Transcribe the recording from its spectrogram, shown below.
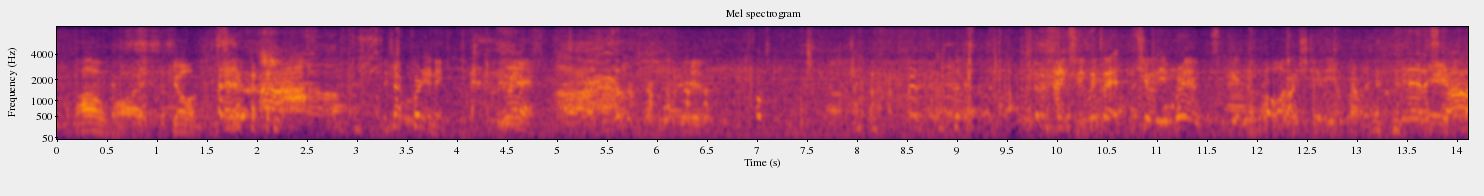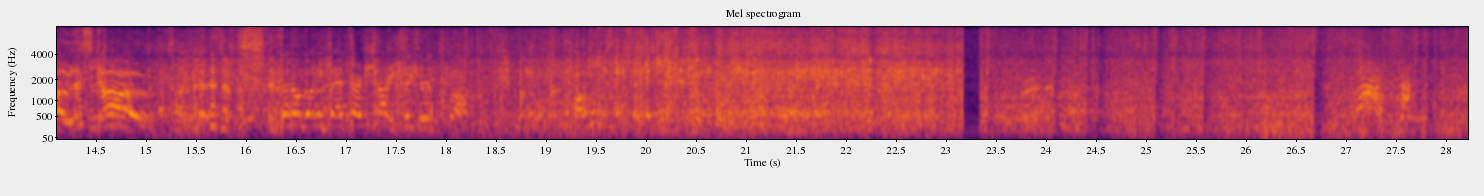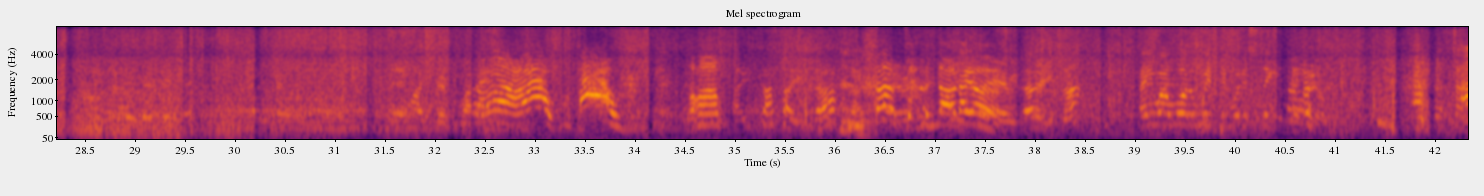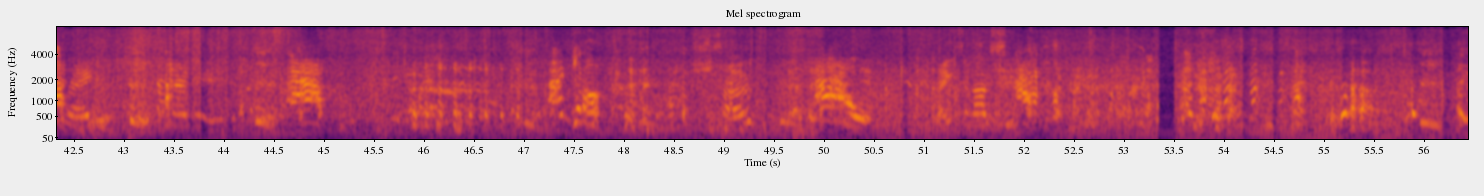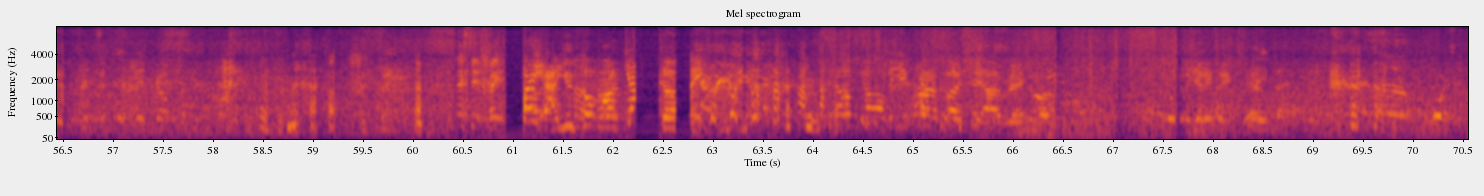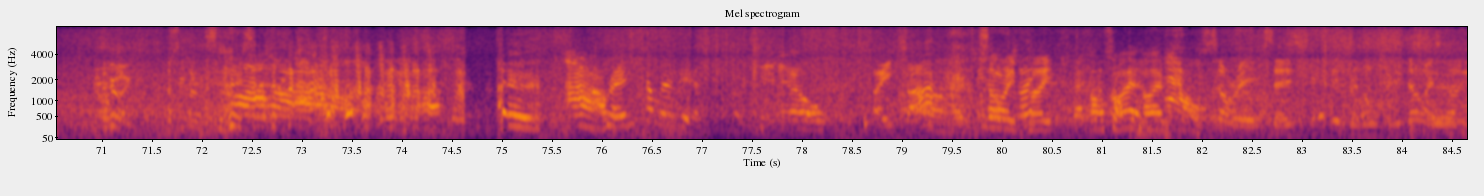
Oh my god. Ah. Is that printing ink? Yeah. Actually, we better shoot him round because we're getting up oh, right. Yeah, let's go, let's go. Has anyone got any better pair of shades? These are at the club. Ow! Ow! Oh, pizza, pizza. No, they. Pizza. Anyone want to whip him with a stinging pistol? Harry. Ow! Ah, get off! So? Ow! Pizza, no shit. Peter, you've got my jacket dirty. Come, Carver, you throw the first shit over it. You're going to get it next, yeah? Ah, Ren, come round here. Ow. Peter. Sorry, Pete. Oh, sorry. I, I'm Ow. Sorry, he says. It's miserable because he dies, don't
